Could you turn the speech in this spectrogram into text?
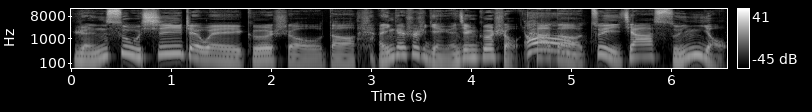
任素汐这位歌手的，应该说是演员兼歌手，他的最佳损友。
